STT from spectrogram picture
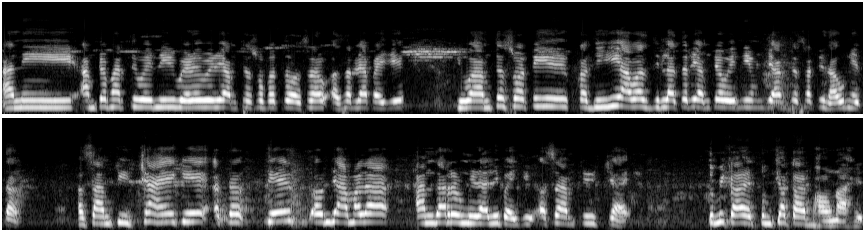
आणि आमच्या भारती वहिनी वेळोवेळी आमच्यासोबत असा असल्या पाहिजे. किंवा आमच्यासाठी कधीही आवाज दिला तरी आमच्या वहिनी म्हणजे आमच्यासाठी धावून येतात. असं आमची इच्छा आहे की आता ते म्हणजे आम्हाला आमदार मिळाली पाहिजे असं आमची इच्छा आहे. तुम्ही काय तुमच्या काय भावना आहेत?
